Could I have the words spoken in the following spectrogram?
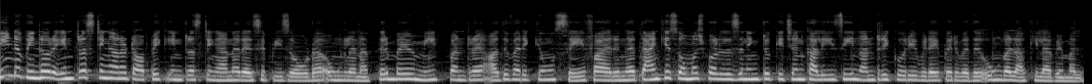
மீண்டும் இன்னொரு இன்ட்ரெஸ்டிங்கான டாபிக் இன்ட்ரெஸ்டிங்கான ரெசிபீஸோட உங்களை நான் திரும்பவும் மீட் பண்ணுறேன் அது வரைக்கும் சேஃபாக இருங்க. Thank you so much for listening to kitchen Khaleesi நன்றி கூறி விடைபெறுவது உங்கள் அகிலா விமல்.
